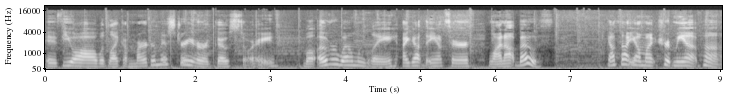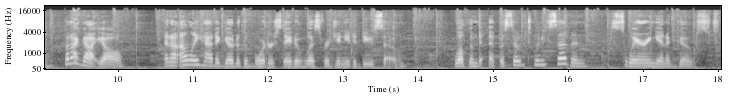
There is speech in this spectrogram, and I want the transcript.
if you all would like a murder mystery or a ghost story. Well, overwhelmingly, I got the answer why not both? Y'all thought y'all might trip me up, huh? But I got y'all. And I only had to go to the border state of West Virginia to do so. Welcome to episode 27 Swearing in a Ghost.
